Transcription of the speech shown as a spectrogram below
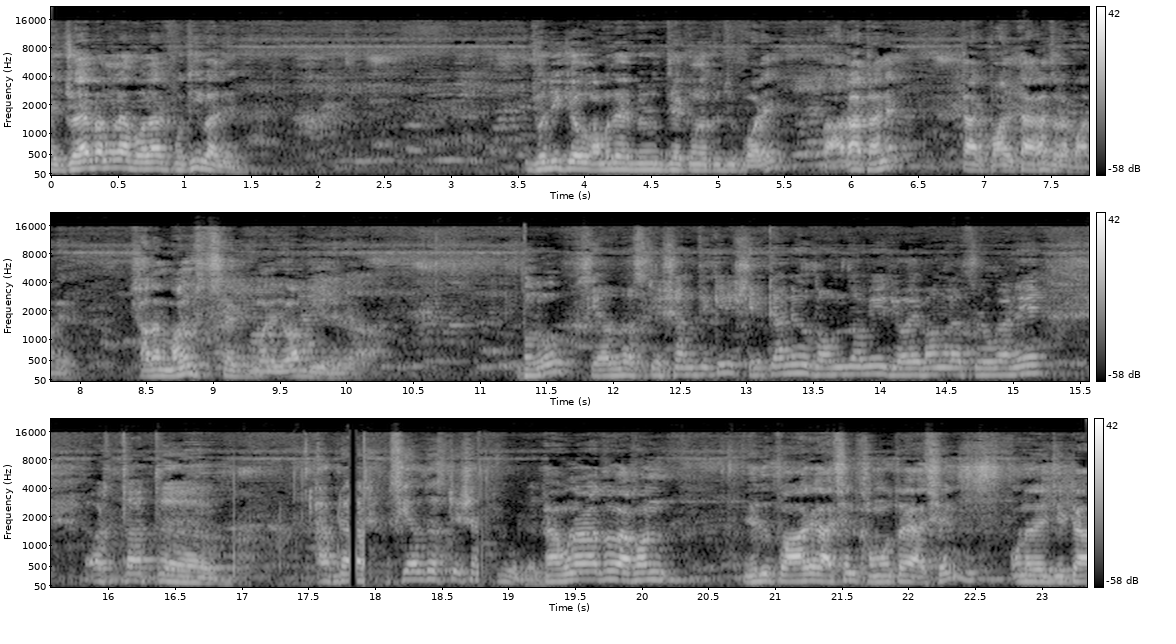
এই জয় বাংলা বলার প্রতিবাদে যদি কেউ আমাদের বিরুদ্ধে কোনো কিছু করে বা আঘাত আনে তার পাল্টা আঘাত ওরা পাবে। সাধারণ মানুষ সে মানে জবাব দিয়ে দেবে। হলো শিয়ালদা স্টেশন থেকে সেখানেও দমদমে জয় বাংলা স্লোগানে অর্থাৎ আপনার শিয়ালদা স্টেশন কী বলবেন? হ্যাঁ ওনারা তো এখন যেহেতু পাওয়ারে আছেন, ক্ষমতায় আছেন, ওনাদের যেটা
